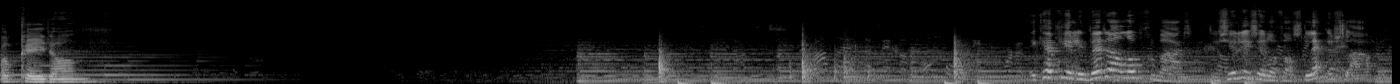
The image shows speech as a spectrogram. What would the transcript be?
Oké dan. Ik heb jullie bedden al opgemaakt, dus jullie zullen vast lekker slapen.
